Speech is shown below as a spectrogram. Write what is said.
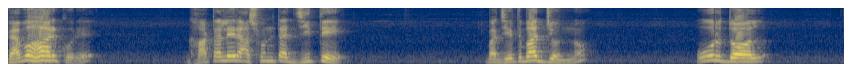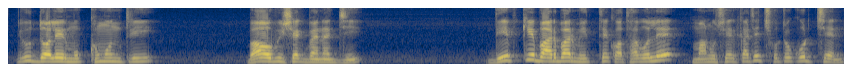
ব্যবহার করে ঘাটালের আসনটা জিতে বা জেতবার জন্য ওর দল ওর দলের মুখ্যমন্ত্রী বা অভিষেক ব্যানার্জি দেবকে বারবার মিথ্যে কথা বলে মানুষের কাছে ছোট করছেন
